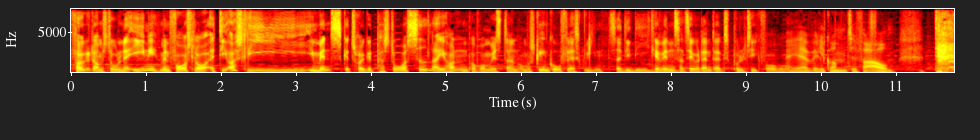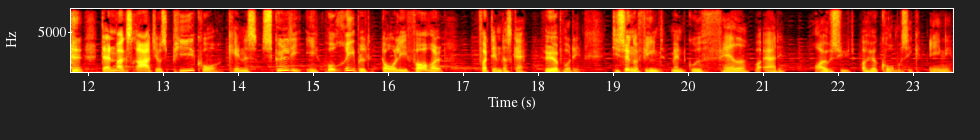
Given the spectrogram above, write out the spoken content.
Folkedomstolen er enig, men foreslår, at de også lige imens skal trykke et par store sædler i hånden på borgmesteren, og måske en god flaske vin, så de lige kan vende sig til, hvordan dansk politik foregår. Ja, ja, velkommen til Farum. Danmarks Radios pigekor kendes skyldig i horribelt dårlige forhold for dem, der skal høre på det. De synger fint, men gud fader, hvor er det røvsygt at høre kormusik. Enig.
